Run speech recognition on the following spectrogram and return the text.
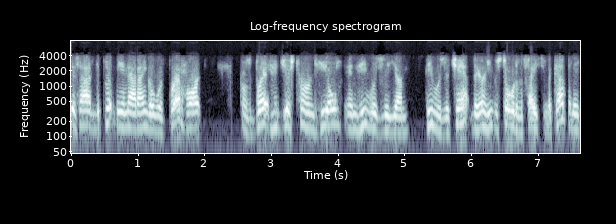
decided to put me in that angle with Bret Hart because Bret had just turned heel and he was the um, he was the champ there. He was sort of the face of the company,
